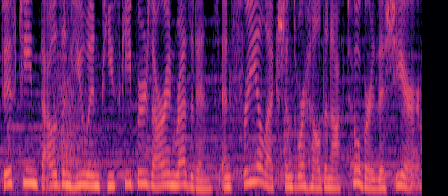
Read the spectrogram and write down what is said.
15,000 UN peacekeepers are in residence, and free elections were held in October this year.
